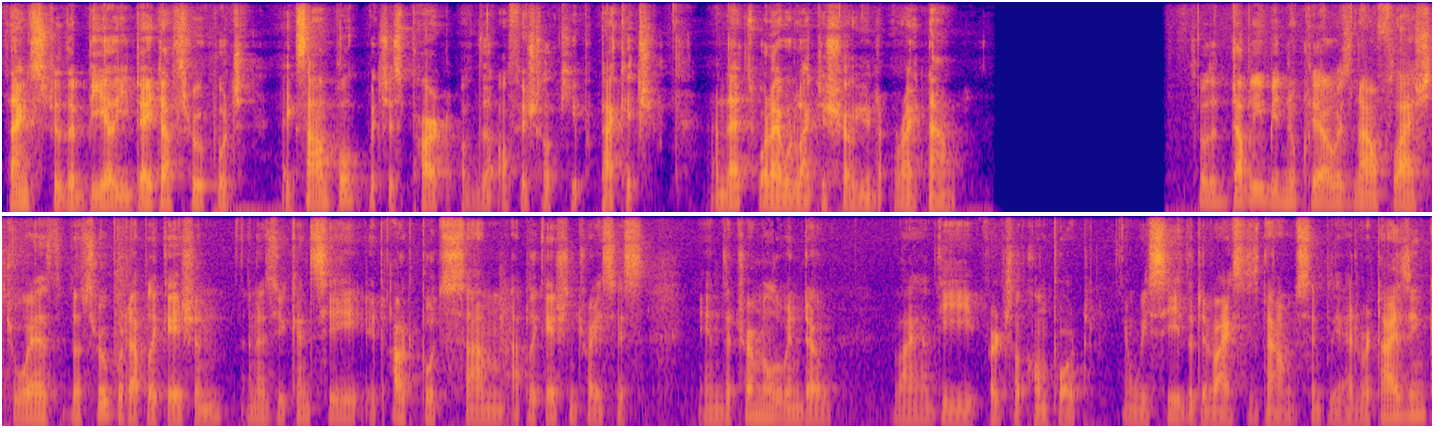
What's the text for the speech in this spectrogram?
thanks to the BLE data throughput example, which is part of the official Cube package. And that's what I would like to show you right now. So the WB Nucleo is now flashed with the throughput application and as you can see it outputs some application traces in the terminal window via the virtual COM port and we see the device is now simply advertising.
